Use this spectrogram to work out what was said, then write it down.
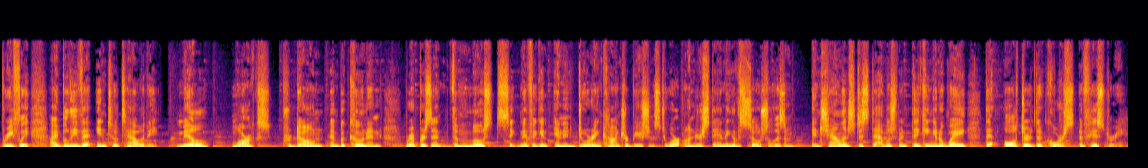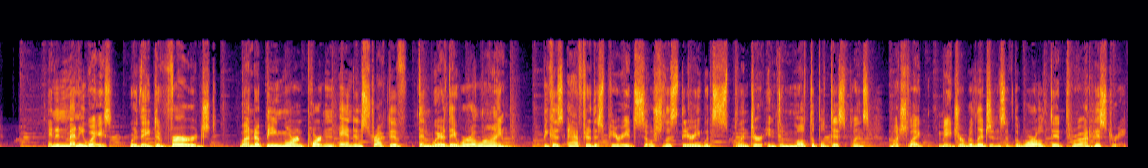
Briefly, I believe that in totality, Mill, Marx, Proudhon, and Bakunin represent the most significant and enduring contributions to our understanding of socialism and challenged establishment thinking in a way that altered the course of history. And in many ways, where they diverged wound up being more important and instructive than where they were aligned. Because after this period, socialist theory would splinter into multiple disciplines, much like major religions of the world did throughout history.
